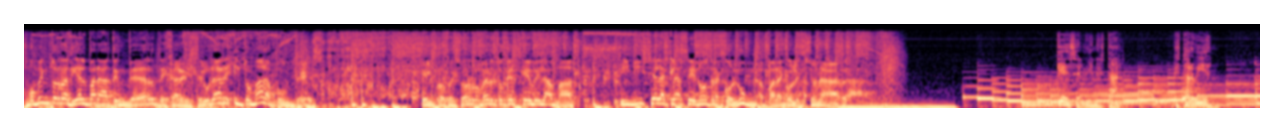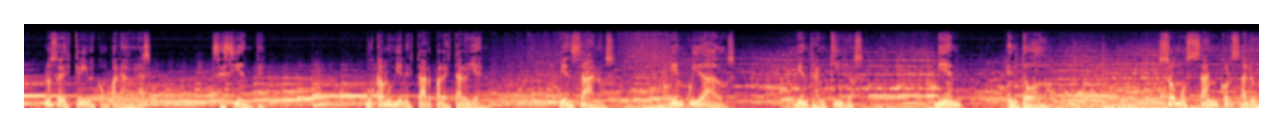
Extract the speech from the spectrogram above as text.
Momento radial para atender, dejar el celular y tomar apuntes. El profesor Roberto Kerkeve Lama inicia la clase en otra columna para coleccionar. ¿Qué es el bienestar? Estar bien. No se describe con palabras. Se siente. Buscamos bienestar para estar bien. Bien sanos. Bien cuidados. Bien tranquilos. Bien en todo. Somos Sancor Salud.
